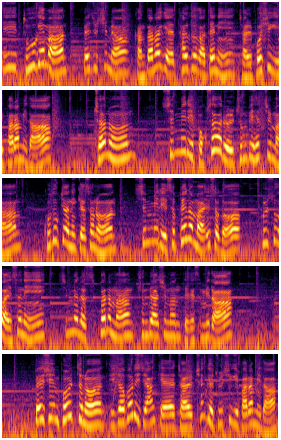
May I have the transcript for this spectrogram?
이 두 개만 빼주시면 간단하게 탈거가 되니 잘 보시기 바랍니다. 저는 10mm 복사를 준비했지만 구독자님께서는 10mm 스패너만 있어도 풀 수가 있으니 10mm 스패너만 준비하시면 되겠습니다. 빼신 볼트는 잊어버리지 않게 잘 챙겨 주시기 바랍니다.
